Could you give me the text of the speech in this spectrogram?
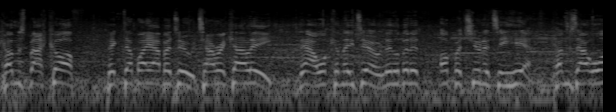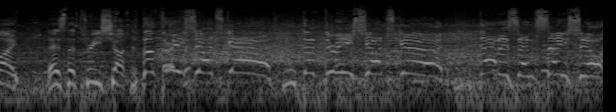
Comes back off. Picked up by Abadou. Tariq Ali. Now, what can they do? A little bit of opportunity here. Comes out wide. There's the three shot. The three shot's good! The three shot's good! That is sensational!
